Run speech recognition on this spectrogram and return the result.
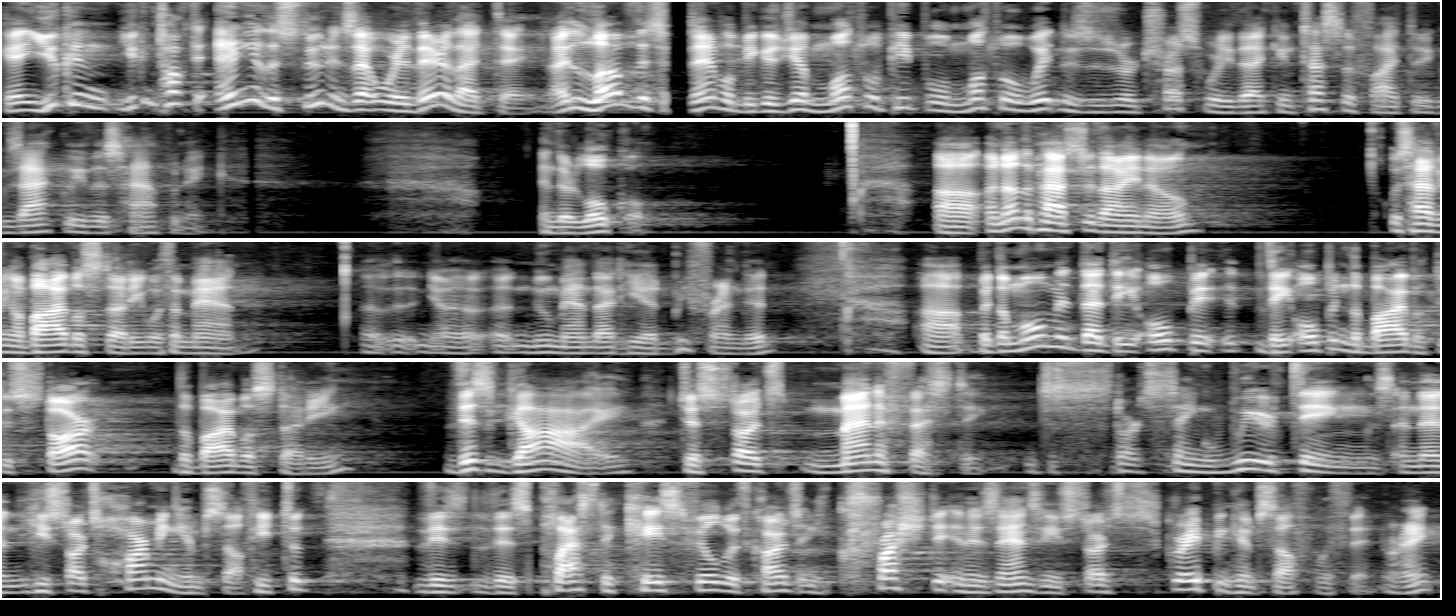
Okay, you can, you can talk to any of the students that were there that day. I love this example because you have multiple people, multiple witnesses who are trustworthy that can testify to exactly this happening. And they're local. Uh, another pastor that I know was having a Bible study with a man, uh, you know, a new man that he had befriended. Uh, but the moment that they, open, they opened the Bible to start the Bible study, this guy just starts manifesting, just starts saying weird things, and then he starts harming himself. He took this, this plastic case filled with cards and he crushed it in his hands and he starts scraping himself with it, right?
